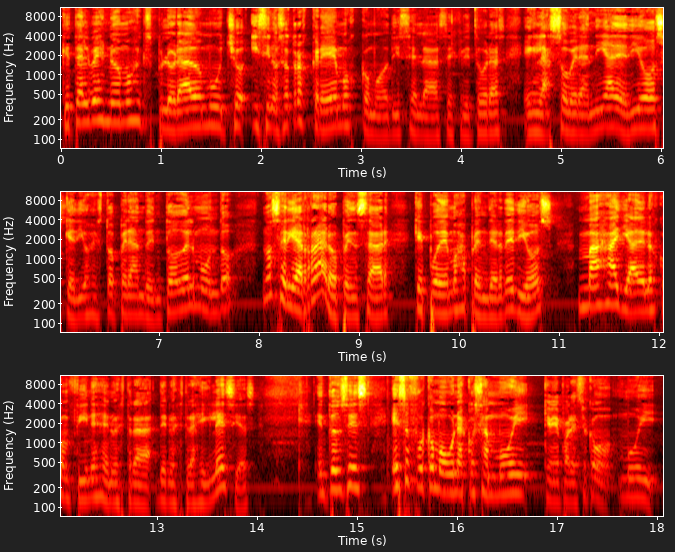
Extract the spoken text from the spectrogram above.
que tal vez no hemos explorado mucho y si nosotros creemos, como dicen las escrituras, en la soberanía de Dios, que Dios está operando en todo el mundo, no sería raro pensar que podemos aprender de Dios más allá de los confines de, nuestra, de nuestras iglesias. Entonces, eso fue como una cosa muy, que me pareció como muy,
